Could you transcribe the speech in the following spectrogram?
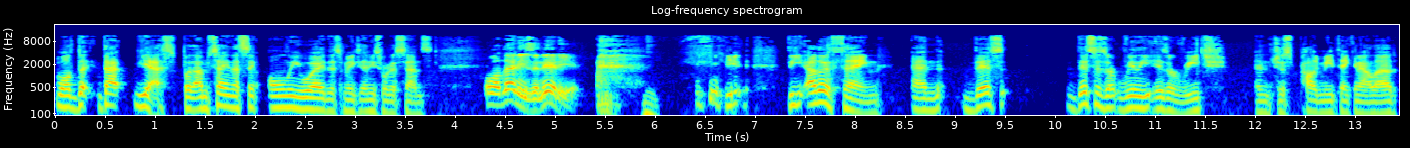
Well, th- that yes, but I'm saying that's the only way this makes any sort of sense. Well, then he's an idiot. the, the other thing, and this this is a really is a reach, and just probably me thinking out loud,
